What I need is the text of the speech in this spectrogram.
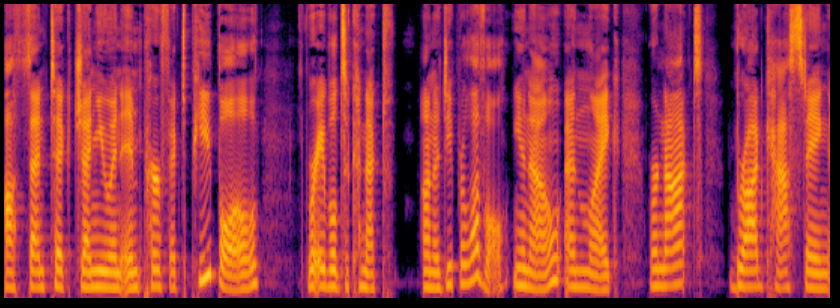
authentic genuine imperfect people we're able to connect on a deeper level, you know? And like, we're not broadcasting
